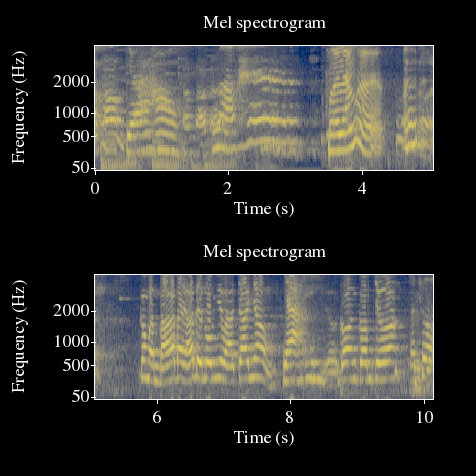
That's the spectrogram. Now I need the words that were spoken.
Mệt không? Dạ. Không. Không mệt. Hả? Mời lắm rồi Rồi. Có mình bà ở đây ở đây luôn với bà trai nha dạ. Con ăn cơm chưa? dạ chưa.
